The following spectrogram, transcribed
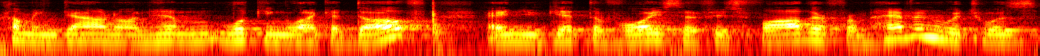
coming down on him, looking like a dove, and you get the voice of his Father from heaven, which was.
